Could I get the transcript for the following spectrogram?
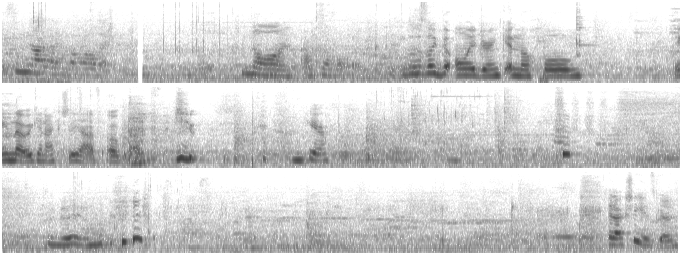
It's not alcoholic. non-alcoholic. This is like the only drink in the whole thing that we can actually have. Oh crap. Shoot. Here. Good. it actually is good.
